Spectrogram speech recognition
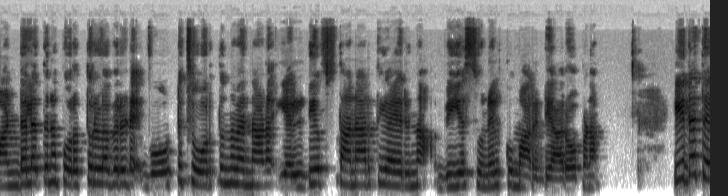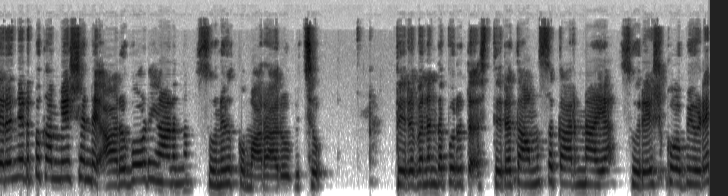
മണ്ഡലത്തിന് പുറത്തുള്ളവരുടെ വോട്ട് ചോർത്തുന്നുവെന്നാണ് എൽ ഡി എഫ് സ്ഥാനാർത്ഥിയായിരുന്ന വി എസ് സുനിൽകുമാറിന്റെ ആരോപണം. ഇത് തെരഞ്ഞെടുപ്പ് കമ്മീഷന്റെ അറിവോടെയാണെന്നും സുനിൽകുമാർ ആരോപിച്ചു. തിരുവനന്തപുരത്ത് സ്ഥിരതാമസക്കാരനായ സുരേഷ് ഗോപിയുടെ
